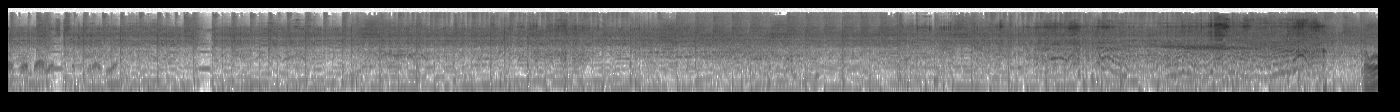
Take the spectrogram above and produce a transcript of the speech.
going down this is such a good idea. Now we're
